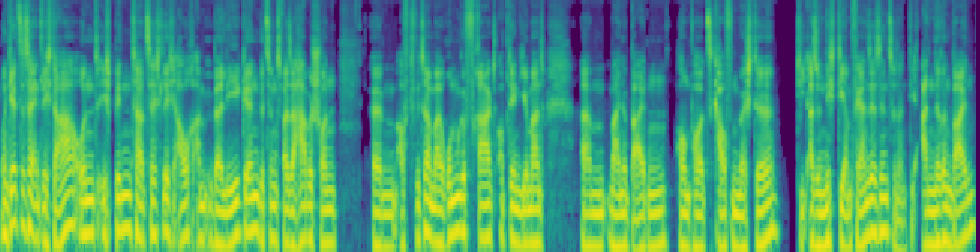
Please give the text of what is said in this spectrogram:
Und jetzt ist er endlich da und ich bin tatsächlich auch am Überlegen, beziehungsweise habe schon ähm, auf Twitter mal rumgefragt, ob denn jemand ähm, meine beiden HomePods kaufen möchte, die, also nicht die am Fernseher sind, sondern die anderen beiden,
